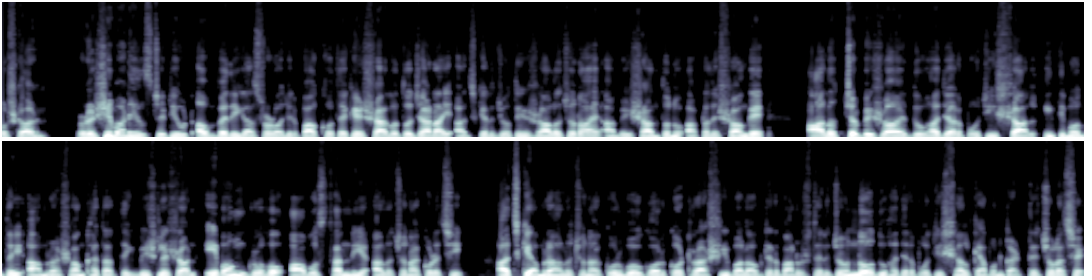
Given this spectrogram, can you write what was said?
নমস্কার। ঋষিবাণী ইনস্টিটিউট অব ভেদিক অ্যাস্ট্রোলজির পক্ষ থেকে স্বাগত জানাই আজকের জ্যোতিষ আলোচনায়। আমি শান্তনু, আপনাদের সঙ্গে। আলোচ্য বিষয় দুহাজার পঁচিশ সাল। ইতিমধ্যেই আমরা সংখ্যাতাত্ত্বিক বিশ্লেষণ এবং গ্রহ অবস্থান নিয়ে আলোচনা করেছি। আজকে আমরা আলোচনা করব কর্কট রাশি বা লগ্নের মানুষদের জন্য দু হাজার পঁচিশ সাল কেমন কাটতে চলেছে।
